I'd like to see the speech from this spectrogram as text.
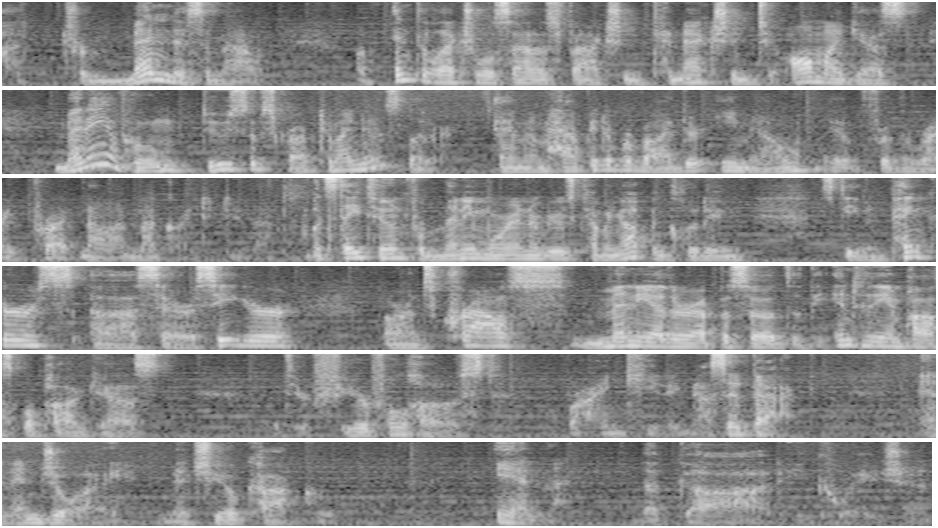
a tremendous amount of intellectual satisfaction, connection to all my guests, many of whom do subscribe to my newsletter. And I'm happy to provide their email for the right price. No, I'm not going to do that. But stay tuned for many more interviews coming up, including Steven Pinker, uh, Sara Seager, Lawrence Krauss, many other episodes of the Into the Impossible podcast with your fearful host, Brian Keating. Now sit back and enjoy Michio Kaku in The God Equation.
